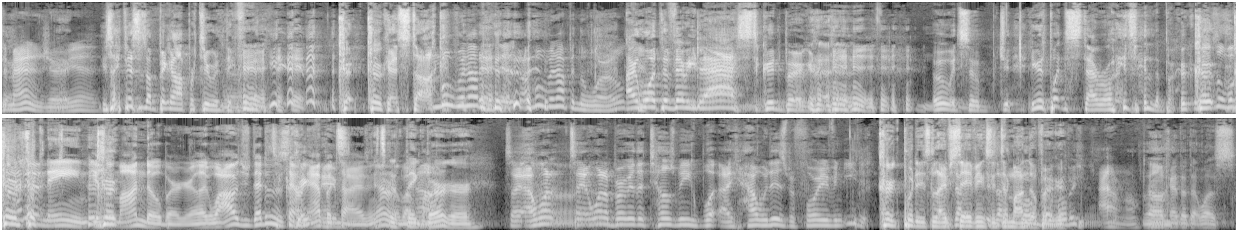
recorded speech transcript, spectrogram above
manager. the manager, yeah. He's like, this is a big opportunity. for me. Kirk has stock. I'm moving up. In the, I'm moving up in the world. I want the very last Good Burger. oh, it's so. He was putting steroids in the burger. Also, what kind of name is Mondo Burger? Like, why would you? That doesn't sound great name. appetizing. I It's don't a know big about burger. It's like I want. It's like I want a burger that tells me what I, how it is before I even eat it. Kirk put his life that- savings into a Mondo quote from the Burger. I don't know. Oh, okay, I thought that was.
